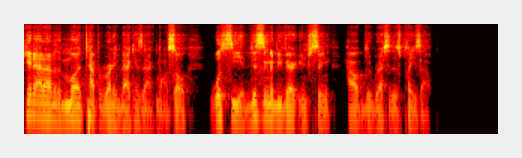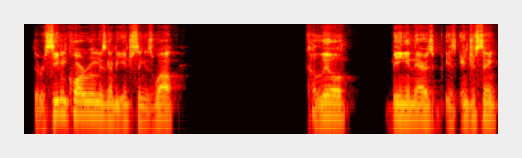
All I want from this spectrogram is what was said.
get out out of the mud type of running back in Zach Moss. So we'll see. This is going to be very interesting how the rest of this plays out. The receiving core room is going to be interesting as well. Khalil being in there is, is interesting.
